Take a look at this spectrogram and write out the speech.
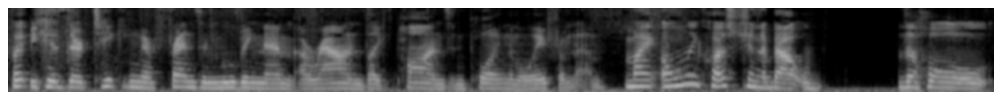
But- because they're taking their friends and moving them around like pawns and pulling them away from them. My only question about the whole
